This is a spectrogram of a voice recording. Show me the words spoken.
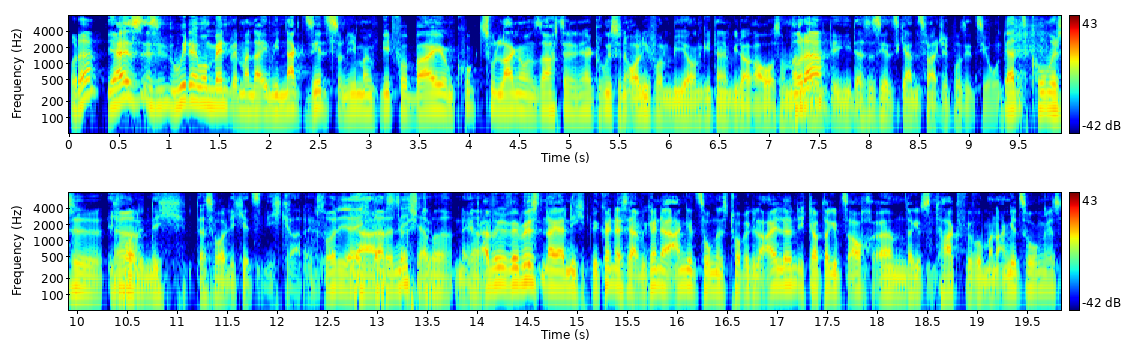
Oder? Ja, es ist ein weirder Moment, wenn man da irgendwie nackt sitzt und jemand geht vorbei und guckt zu lange und sagt dann, ja, grüße den Olli von mir und geht dann wieder raus. Und man Oder? denkt, Diggi, das ist jetzt ganz falsche Position. Ganz komische. Ich ja. wollte nicht, das wollte ich jetzt nicht gerade. Das wollte ich eigentlich gerade nicht, aber, Nee. ja. Aber wir, müssen da ja nicht, wir können das ja, wir können ja angezogen ins Tropical Island. Ich glaube, da gibt's auch, ähm, da gibt's einen Tag für, wo man angezogen ist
